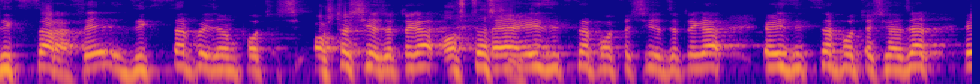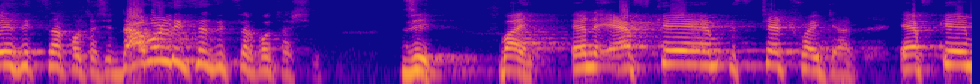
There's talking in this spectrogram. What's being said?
জিক্সার আছে। জিক্সার পেয়ে যাবেন পঁচাশি অষ্টাশি হাজার টাকা। 88 এই জিক্সার পঁচাশি হাজার টাকা। এই জিক্সার পঁচাশি হাজার এই জিক্সার পঁচাশি। ডাবল ডিক্সের জিক্সার পঁচাশি। জি ভাই এখানে F K M state fighter F K M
